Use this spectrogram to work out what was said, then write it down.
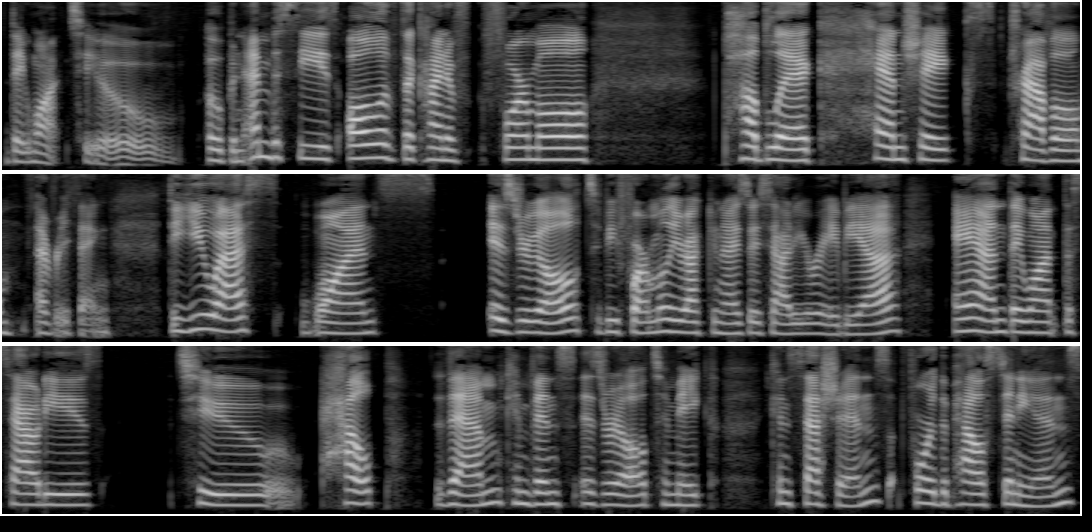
They want to open embassies, all of the kind of formal public handshakes, travel, everything. The US wants Israel to be formally recognized by Saudi Arabia, and they want the Saudis to help them convince Israel to make concessions for the Palestinians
